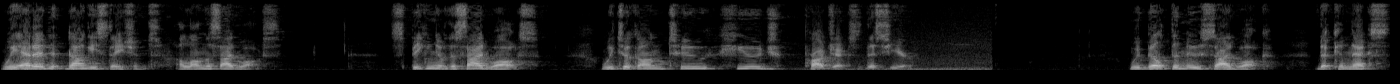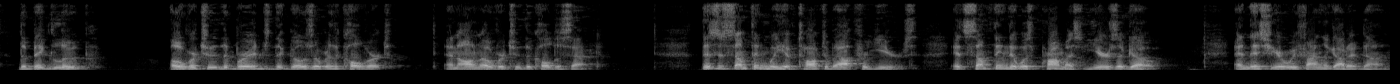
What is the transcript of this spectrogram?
We added doggy stations along the sidewalks. Speaking of the sidewalks, we took on two huge projects this year. We built the new sidewalk that connects the big loop over to the bridge that goes over the culvert and on over to the cul-de-sac. This is something we have talked about for years. It's something that was promised years ago, and this year we finally got it done.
